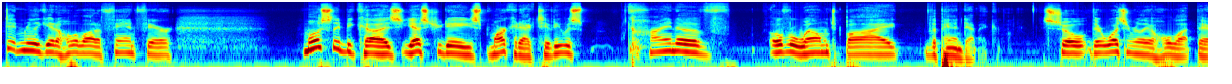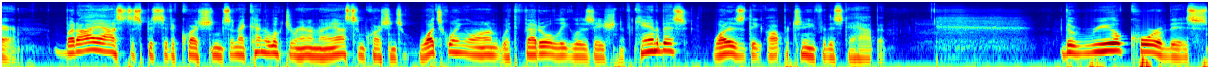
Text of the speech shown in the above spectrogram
didn't really get a whole lot of fanfare, mostly because yesterday's market activity was kind of overwhelmed by the pandemic. So there wasn't really a whole lot there. But I asked the specific questions and I kind of looked around and I asked some questions. What's going on with federal legalization of cannabis? What is the opportunity for this to happen? The real core of this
